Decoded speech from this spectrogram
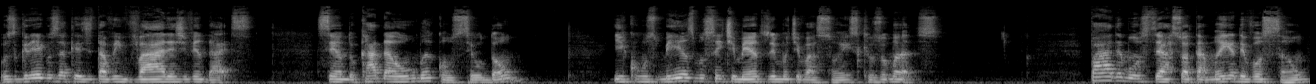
os gregos acreditavam em várias divindades, sendo cada uma com seu dom e com os mesmos sentimentos e motivações que os humanos. Para demonstrar sua tamanha devoção,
